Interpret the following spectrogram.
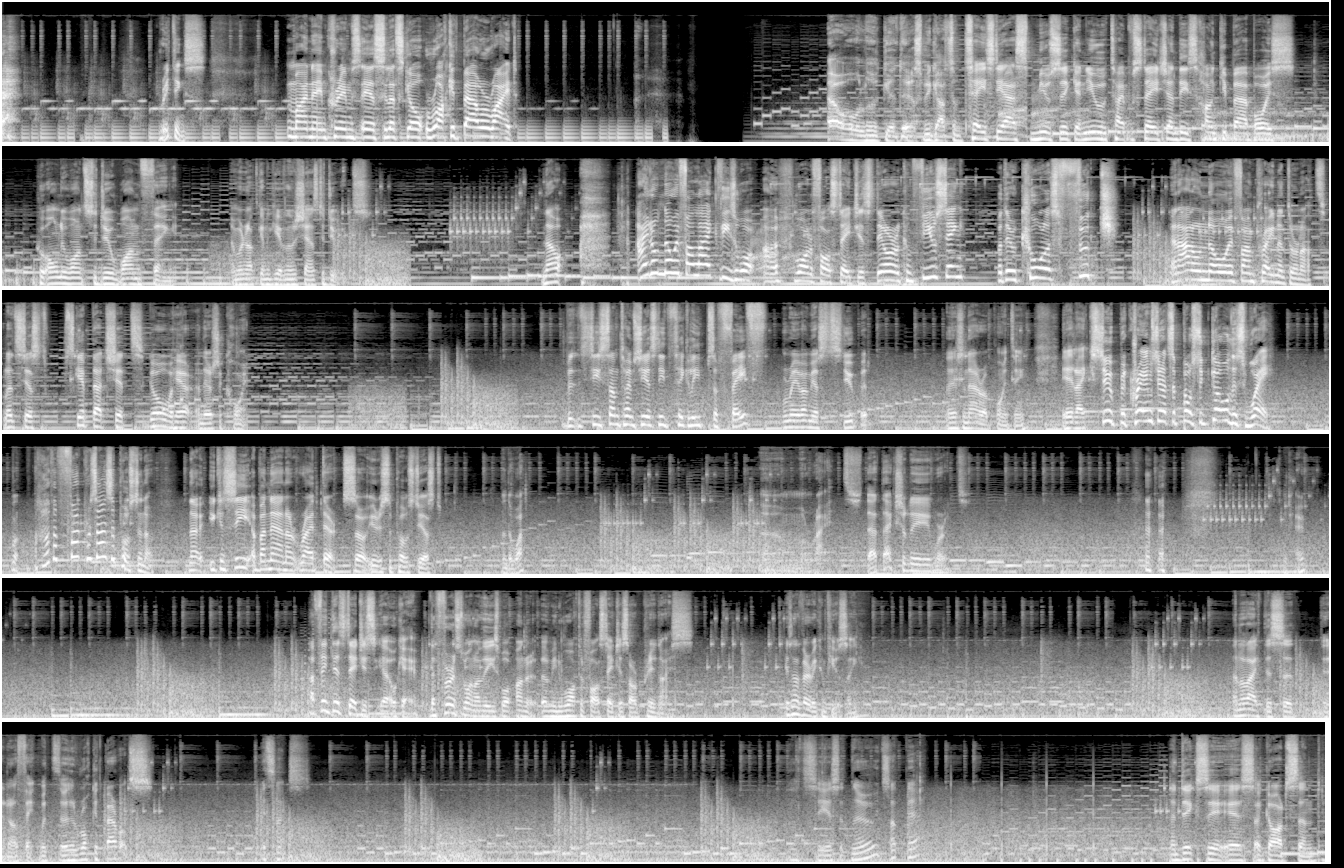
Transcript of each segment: Greetings. My name Crimz is Let's Go Rocket Barrel Ride. Oh, look at this. We got some tasty ass music, a new type of stage, and these hunky bad boys who only wants to do one thing. And we're not gonna give them a chance to do it. Now, I don't know if I like these wa uh, waterfall stages. They are confusing, but they're cool as fuck. And I don't know if I'm pregnant or not. Let's just skip that shit. Go over here, and there's a coin. But see, sometimes you just need to take leaps of faith. Or maybe I'm just stupid. There's an arrow pointing. Yeah, like, Super Crimz, you're not supposed to go this way! Well, how the fuck was I supposed to know? Now, you can see a banana right there, so you're supposed to just... And the what? That actually worked. okay. I think this stage is yeah, okay. The first one of these, under, I mean, waterfall stages are pretty nice. It's not very confusing. And I like this, uh, you know, thing with the rocket barrels. It's nice. Is it? No, it's not there. And Dixie is a godsend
